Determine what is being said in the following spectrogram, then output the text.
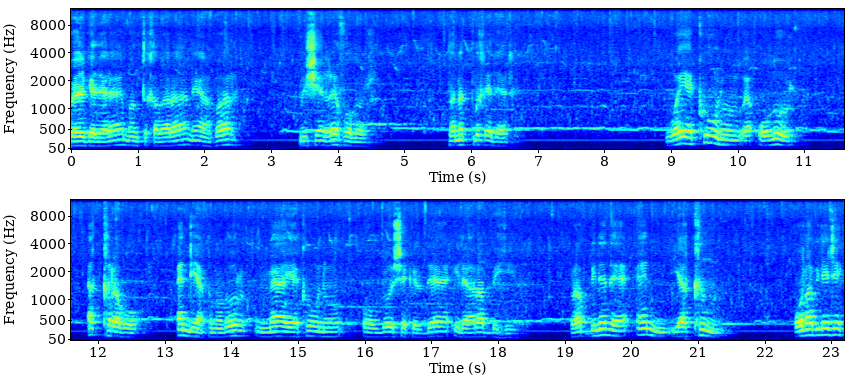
bölgelere, mıntıkalara ne yapar? Müşerref olur, tanıklık eder. Ve yekunu ve olur akrabu en yakın olur ma yekunu olduğu şekilde ila rabbihi Rabbine de en yakın olabilecek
